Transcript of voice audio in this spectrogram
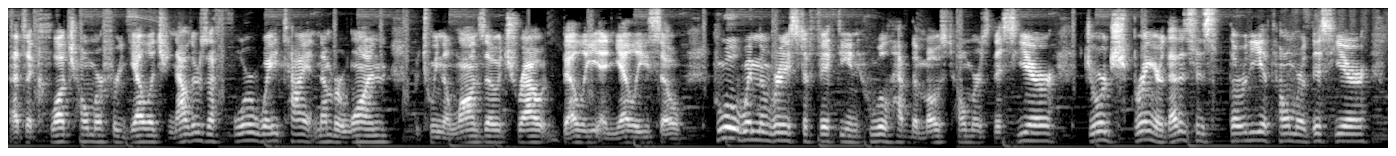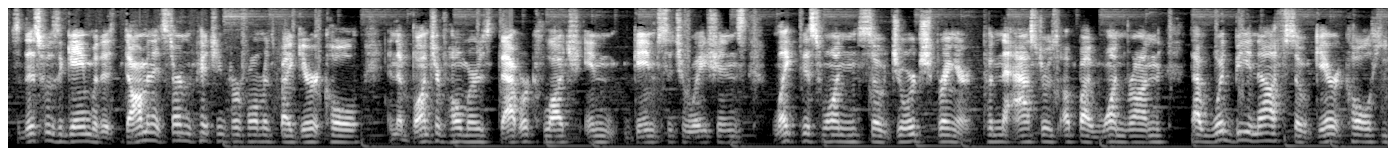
That's a clutch homer for Yelich. Now there's a four-way tie at number one between Alonso, Trout, Belly, and Yelly. So who will win the race to 50 and who will have the most homers this year? George Springer, that is his 30th homer this year. So this was a game with a dominant starting pitching performance by Gerrit Cole and a bunch of homers that were clutch in game situations like this one. So George Springer putting the Astros up by one run. That would be enough. So Gerrit Cole, he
